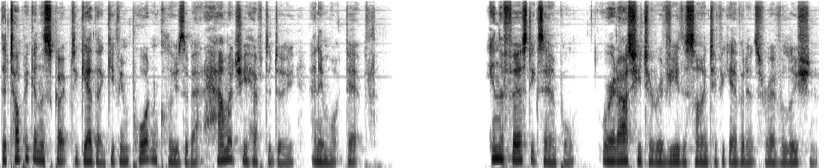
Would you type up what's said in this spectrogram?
The topic and the scope together give important clues about how much you have to do and in what depth. In the first example, where it asks you to review the scientific evidence for evolution,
